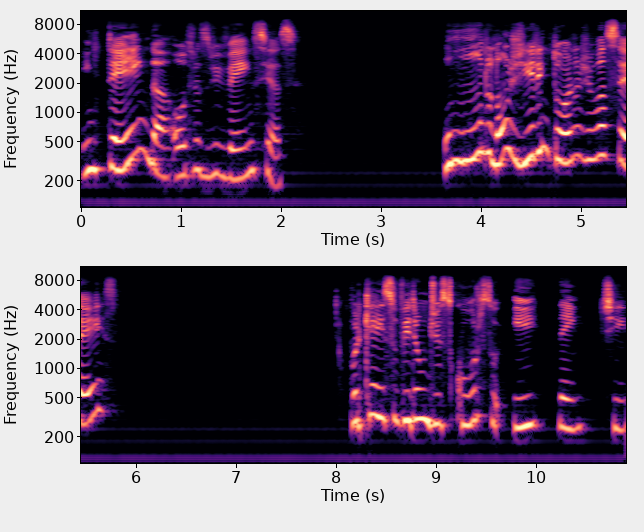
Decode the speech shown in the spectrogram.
Entenda outras vivências. O mundo não gira em torno de vocês. Porque isso vira um discurso identitário.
